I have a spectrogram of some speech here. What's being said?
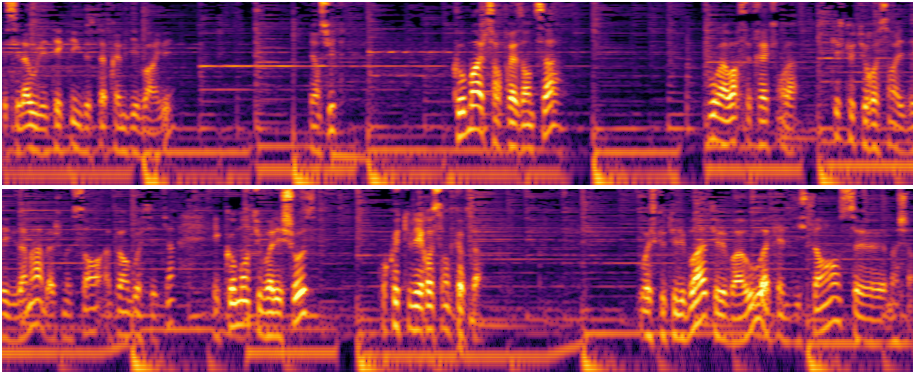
Et c'est là où les techniques de cet après-midi vont arriver. Et ensuite, comment elle se représente ça pour avoir cette réaction-là Qu'est-ce que tu ressens à l'examen ben, Je me sens un peu angoissé. Tiens, et comment tu vois les choses pour que tu les ressentes comme ça? Où est-ce que tu les vois? Tu les vois où? À quelle distance? Euh, Machin.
